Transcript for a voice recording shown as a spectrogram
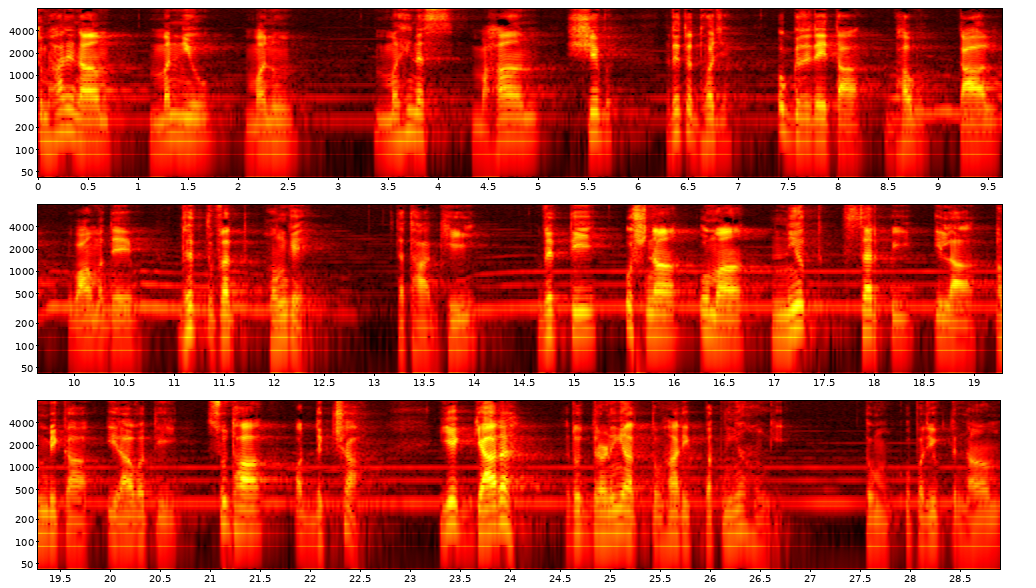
तुम्हारे नाम मन्यु, मनु, महिनस, महान, शिव, ऋतध्वज, उग्ररेता, भव, काल, वामदेव, धृतव्रत होंगे, तथा घी, वृत्ति, उष्णा, उमा, नियुक्त, सर्पी, इला, अंबिका, इरावती, सुधा और दीक्षा। ये ग्यारह रुद्रणियाँ तुम्हारी पत्नियाँ होंगी। तुम उपर्युक्त नाम,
